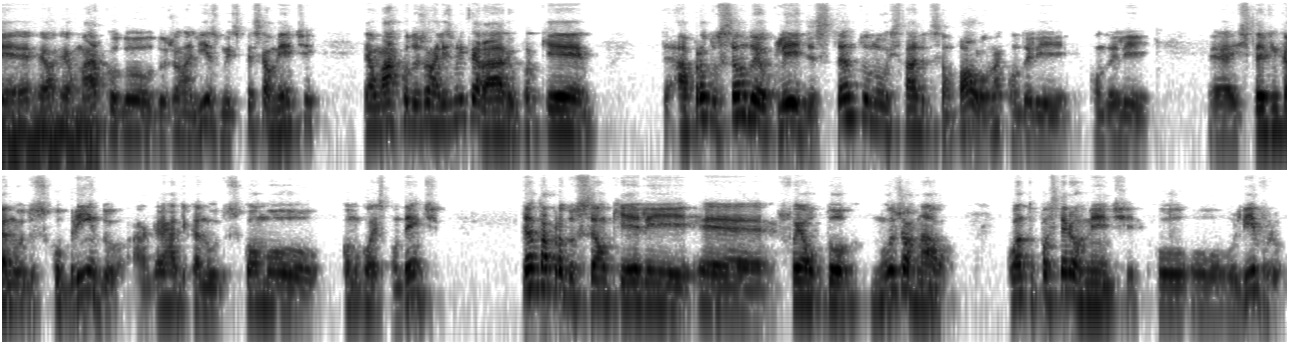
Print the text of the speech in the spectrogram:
é, é, é um marco do, do, jornalismo, especialmente é um marco do jornalismo literário, porque a produção do Euclides, tanto no estado de São Paulo, né, quando ele, quando ele é, esteve em Canudos cobrindo a Guerra de Canudos como, como correspondente, tanto a produção que ele é, foi autor no jornal, quanto posteriormente o, o, o livro,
